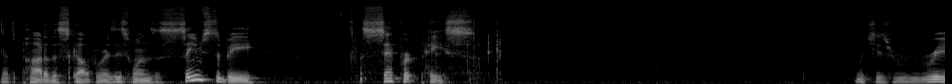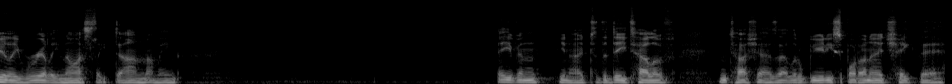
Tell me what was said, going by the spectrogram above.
That's part of the sculpt, whereas this one seems to be a separate piece. Which is really, really nicely done. I mean, even, you know, to the detail of Natasha has that little beauty spot on her cheek there,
